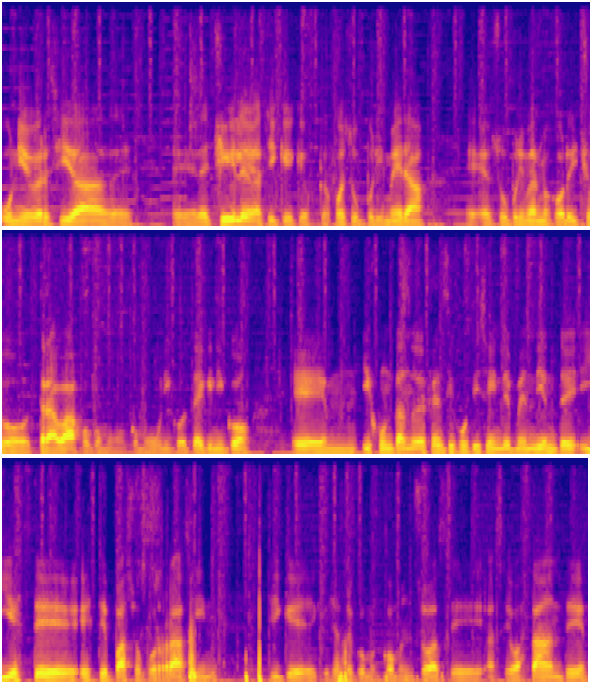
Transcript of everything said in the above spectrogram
Universidad de, Chile, así que, que, fue su primera, su primer, mejor dicho, trabajo como, como único técnico. Y juntando defensa y justicia independiente y este, este paso por Racing, sí que, ya se comenzó hace, hace bastante.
